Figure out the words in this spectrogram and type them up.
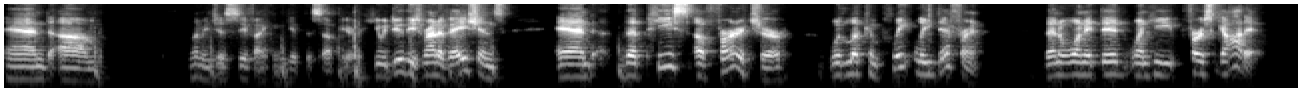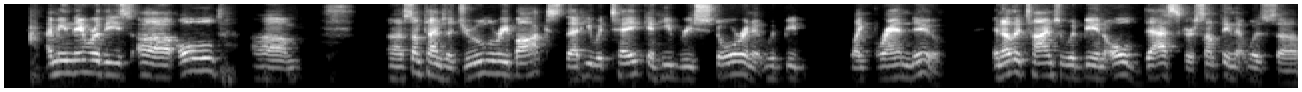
and um, let me just see if I can get this up here. He would do these renovations and the piece of furniture would look completely different than when it did when he first got it. I mean, they were these uh, old, um, uh, sometimes a jewelry box that he would take and he'd restore and it would be like brand new and other times it would be an old desk or something that was uh,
